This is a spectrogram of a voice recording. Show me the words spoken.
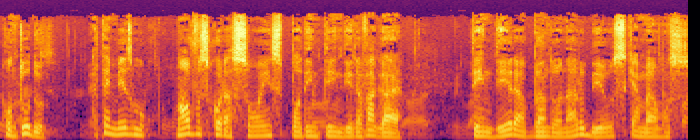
Contudo, até mesmo novos corações podem tender a vagar, tender a abandonar o Deus que amamos.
